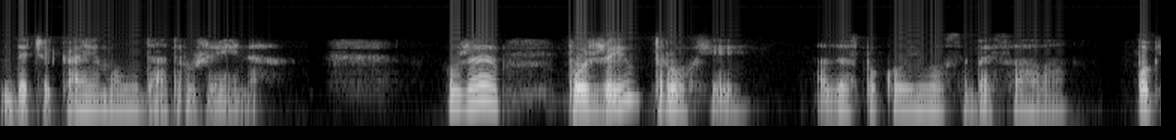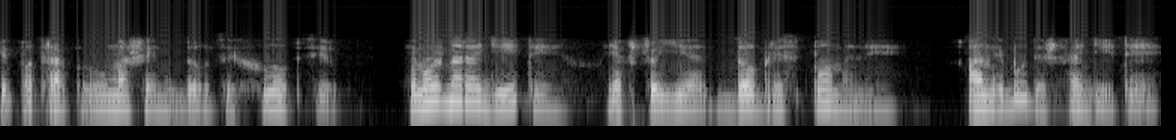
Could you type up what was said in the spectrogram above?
де чекає молода дружина. Вже пожив трохи, заспокоював себе Сава поки потрапив у машину до цих хлопців. І можна радіти, якщо є добрі спомини, а не будеш радіти,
